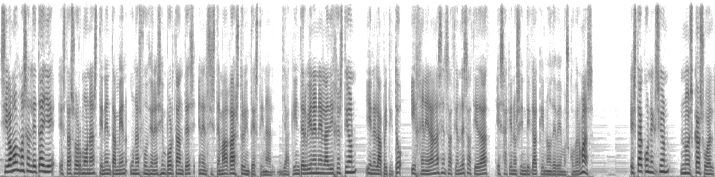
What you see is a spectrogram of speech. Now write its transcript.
Si vamos más al detalle, estas hormonas tienen también unas funciones importantes en el sistema gastrointestinal, ya que intervienen en la digestión y en el apetito y generan la sensación de saciedad, esa que nos indica que no debemos comer más. Esta conexión no es casual,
